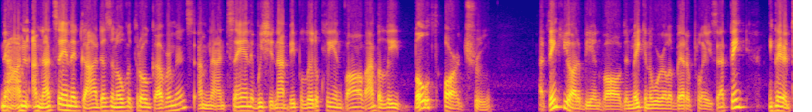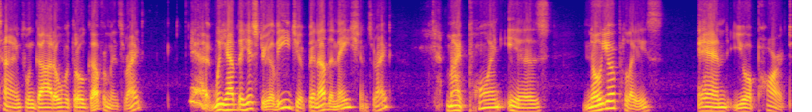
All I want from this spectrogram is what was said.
Now, I'm, I'm not saying that God doesn't overthrow governments. I'm not saying that we should not be politically involved. I believe both are true. I think you ought to be involved in making the world a better place. I think there are times when God overthrows governments, right? Yeah, we have the history of Egypt and other nations, right? My point is know your place and your part.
